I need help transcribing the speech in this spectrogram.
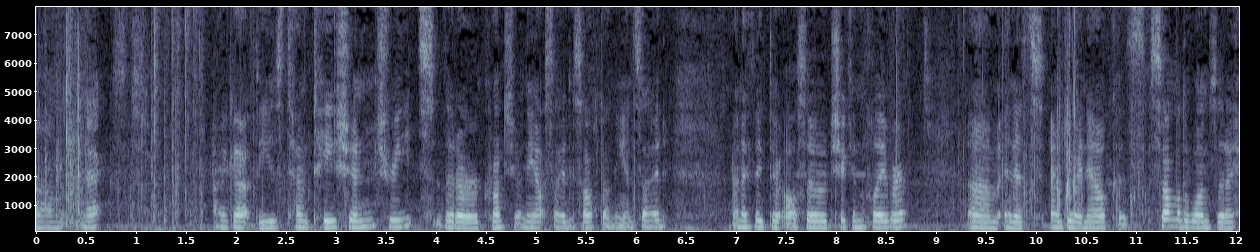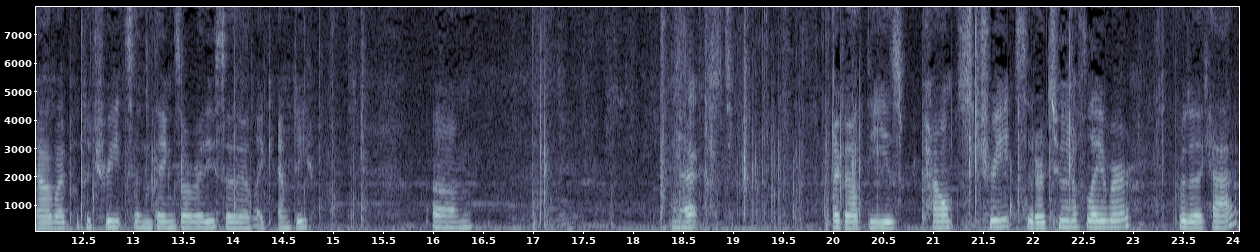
Um, next, I got these Temptation treats that are crunchy on the outside and soft on the inside. And I think they're also chicken flavor. Um, and it's empty right now because some of the ones that I have, I put the treats and things already, so they're like empty. Um, next, I got these Pounce treats that are tuna flavor for the cat.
